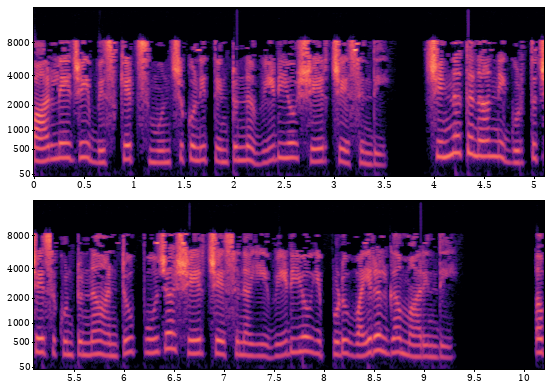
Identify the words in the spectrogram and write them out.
పార్లేజీ బిస్కెట్స్ ముంచుకుని తింటున్న వీడియో షేర్ చేసింది. చిన్నతనాన్ని గుర్తు చేసుకుంటున్నా అంటూ పూజా షేర్ చేసిన ఈ వీడియో ఇప్పుడు వైరల్గా మారింది. A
